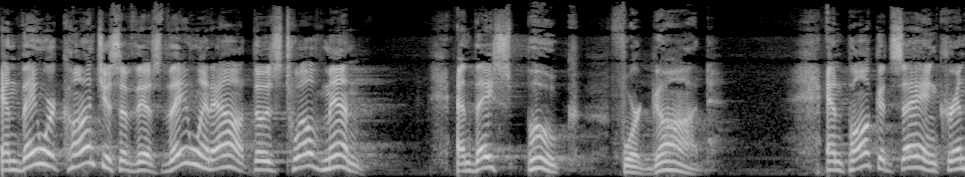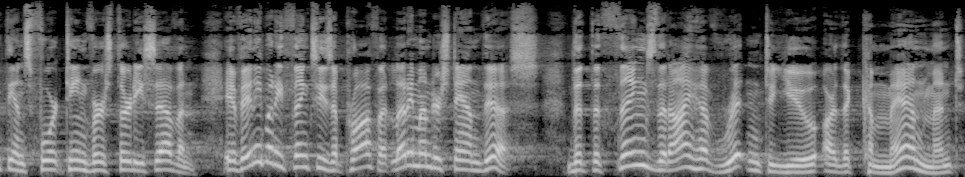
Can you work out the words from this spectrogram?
And they were conscious of this. They went out, those 12 men, and they spoke for God. And Paul could say in Corinthians 14 verse 37, if anybody thinks he's a prophet, let him understand this, that the things that I have written to you are the commandment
